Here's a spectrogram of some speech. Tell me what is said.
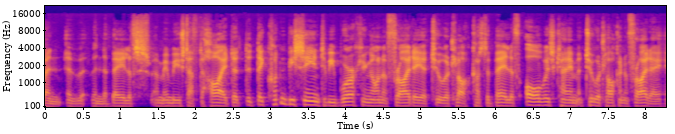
when, uh, when the bailiffs, I mean, we used to have to hide, that they couldn't be seen to be working on a Friday at two o'clock because the bailiff always came at two o'clock on a Friday.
